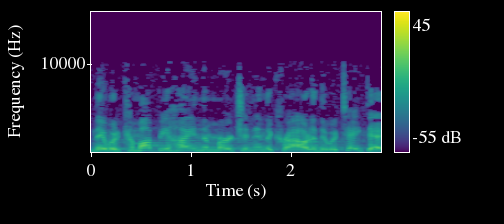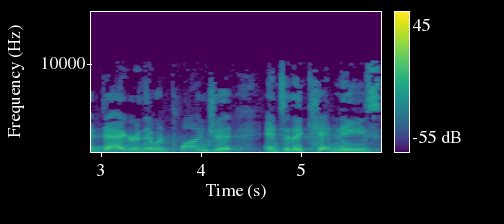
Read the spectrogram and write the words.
they would come up behind the merchant in the crowd and they would take that dagger and they would plunge it into the kidneys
